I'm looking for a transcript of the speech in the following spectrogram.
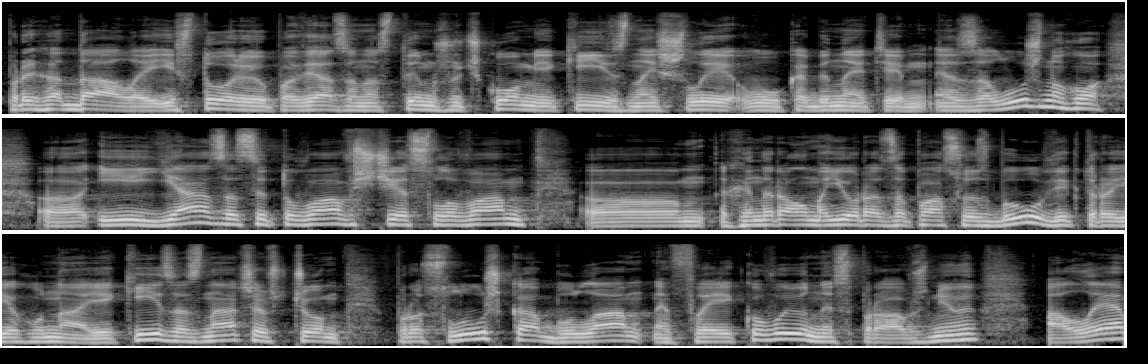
пригадали історію пов'язану з тим жучком, який знайшли у кабінеті Залужного. Е, І я зацитував ще слова е, генерал-майора запасу СБУ Віктора Ягуна, який зазначив, що прослушка була фейковою, несправжньою, але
